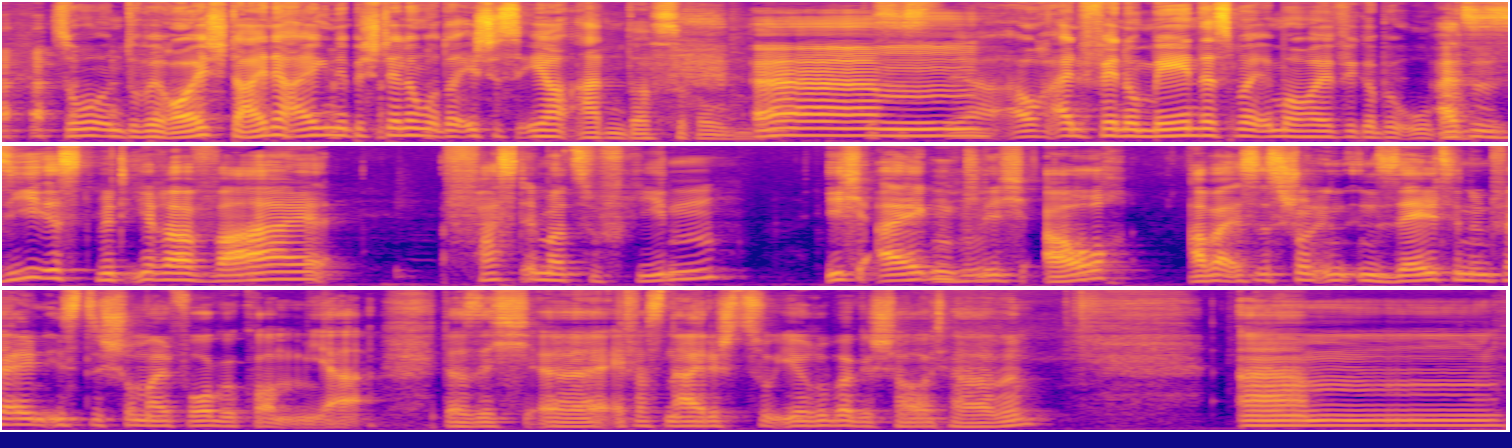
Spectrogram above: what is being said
so und du bereust deine eigene Bestellung oder ist es eher andersrum? Ähm, ja auch ein Phänomen, das man immer häufiger beobachtet. Also sie ist mit ihrer Wahl fast immer zufrieden. Ich eigentlich mhm. auch, aber es ist schon in, in, seltenen Fällen ist es schon mal vorgekommen, ja, dass ich äh, etwas neidisch zu ihr rübergeschaut habe. Ähm,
